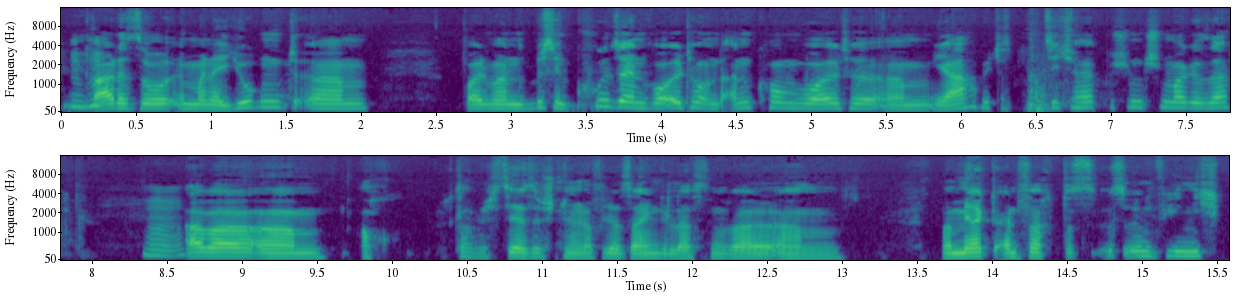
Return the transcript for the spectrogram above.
Mhm. Gerade so in meiner Jugend, ähm, weil man ein bisschen cool sein wollte und ankommen wollte, ähm, ja, habe ich das mit Sicherheit bestimmt schon mal gesagt. Mhm. Aber ähm, auch, glaube ich, sehr, sehr schnell auch wieder sein gelassen, weil ähm, man merkt einfach, das ist irgendwie nicht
